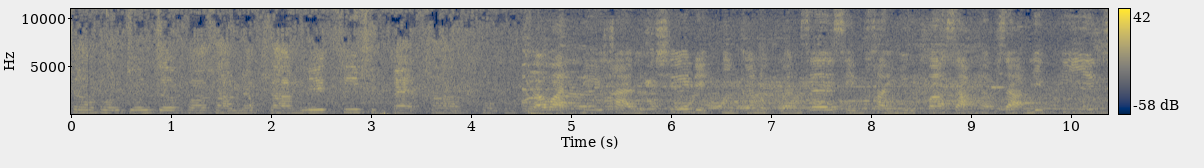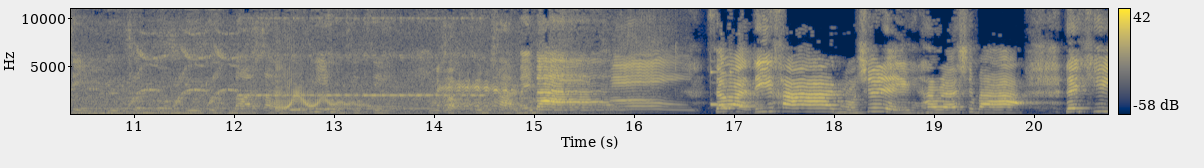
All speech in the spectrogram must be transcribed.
ชาพรจงเจอป .3 ทับ3เลขที่18ค่ะขอบคุณสวัสดีค่ะหนูชื่อเด็กหญิงกนกวันแซ่สินค่ะอยู่ป .3 ทับ3เลขที่24อยู่ชมรม YouTube น้อยค่ะรุ่นที่64ขอบคุณค่ะบ๊ายบายสวัสดีค่ะ หนูชื่อเด็กหญิงธรรราชบา เลขที่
